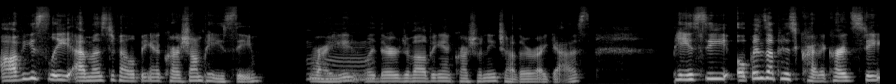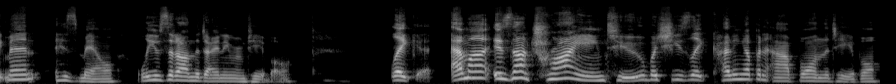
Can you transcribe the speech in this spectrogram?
Obviously, Emma's developing a crush on Pacey, right? Mhm. Like they're developing a crush on each other, I guess. Pacey opens up his credit card statement, his mail, leaves it on the dining room table. Like Emma is not trying to, but she's like cutting up an apple on the table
